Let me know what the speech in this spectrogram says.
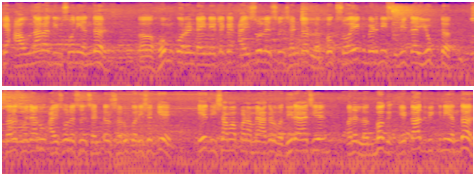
કે આવનારા દિવસોની અંદર હોમ ક્વોરન્ટાઇન એટલે કે આઇસોલેશન સેન્ટર લગભગ સો એક બેડની સુવિધાયુક્ત સરસ મજાનું આઇસોલેશન સેન્ટર શરૂ કરી શકીએ, એ દિશામાં પણ અમે આગળ વધી રહ્યા છીએ અને લગભગ એકાદ વીકની અંદર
